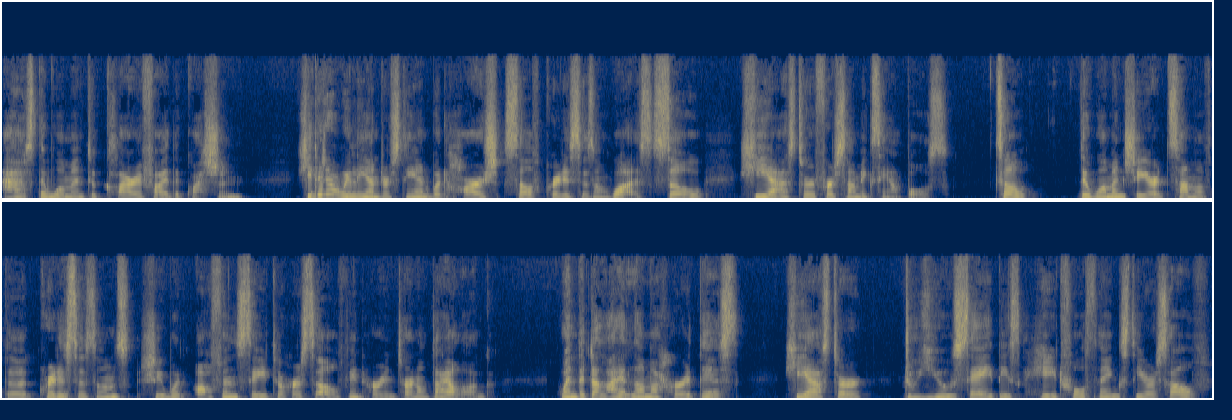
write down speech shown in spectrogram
asked the woman to clarify the question. He didn't really understand what harsh self criticism was, so he asked her for some examples. So the woman shared some of the criticisms she would often say to herself in her internal dialogue. When the Dalai Lama heard this, he asked her, Do you say these hateful things to yourself?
